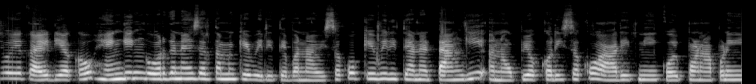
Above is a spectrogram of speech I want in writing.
જો એક આઈડિયા કહું હેંગિંગ ઓર્ગેનાઇઝર તમે કેવી રીતે બનાવી શકો, કેવી રીતે આને ટાંગી અને ઉપયોગ કરી શકો, આ રીતની કોઈ પણ આપણી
